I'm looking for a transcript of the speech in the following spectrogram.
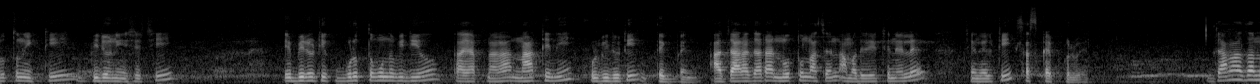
নতুন একটি ভিডিও নিয়ে এসেছি। এই ভিডিওটি খুব গুরুত্বপূর্ণ ভিডিও, তাই আপনারা না টেনে ফুল ভিডিওটি দেখবেন। আর যারা যারা নতুন আছেন আমাদের এই চ্যানেলে চ্যানেলটি সাবস্ক্রাইব করবেন। জানাজান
